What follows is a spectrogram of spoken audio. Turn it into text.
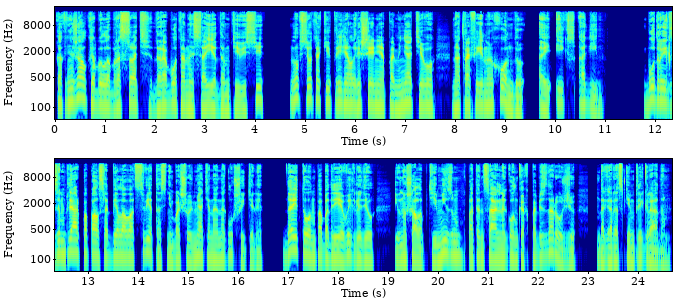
Как не жалко было бросать доработанный Саедом ТВС, но все-таки принял решение поменять его на трофейную Хонду AX-1. Бодрый экземпляр попался белого цвета с небольшой вмятиной на глушителе. Да и то он пободрее выглядел и внушал оптимизм в потенциальных гонках по бездорожью да городским преградам.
